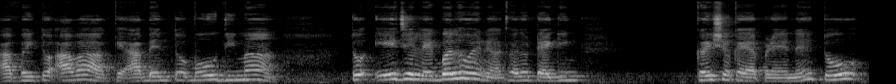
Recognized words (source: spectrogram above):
આ ભાઈ તો આવા, કે આ બેન તો બહુ ધીમા, તો એ જે લેબલ હોય ને, અથવા તો ટેગિંગ કહી શકાય આપણે એને, તો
